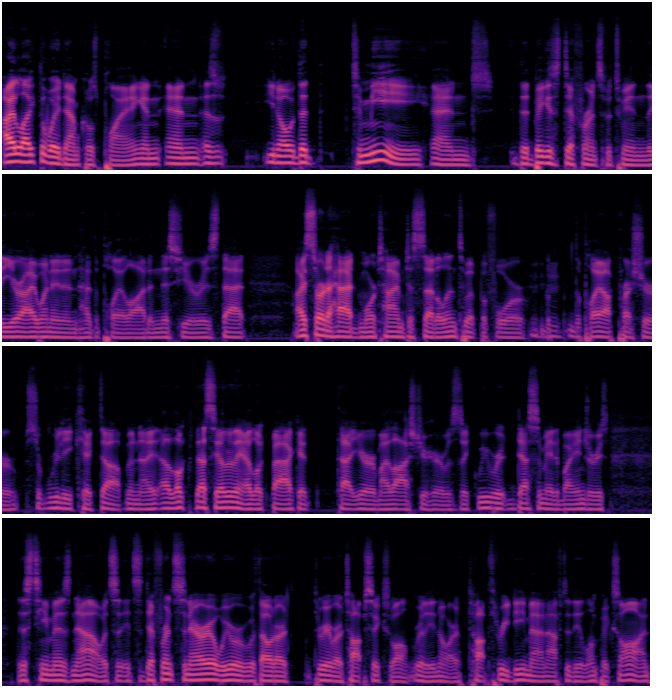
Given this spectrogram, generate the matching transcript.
I like the way Demko's playing, and and as you know that to me, and the biggest difference between the year I went in and had to play a lot and this year is that I sort of had more time to settle into it before the, the playoff pressure really kicked up. And I, I look that's the other thing I look back at that year, my last year here was like we were decimated by injuries. This team is now. It's it's a different scenario. We were without our three of our top six. Well, really no, our top three D man after the Olympics on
